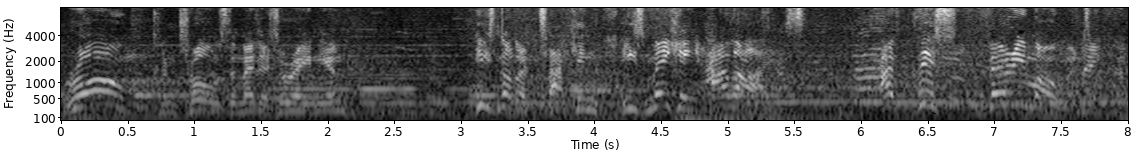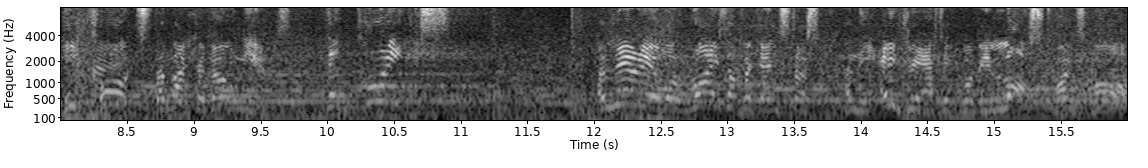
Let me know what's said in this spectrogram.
Rome controls the Mediterranean. He's not attacking, he's making allies. At this very moment, he courts the Macedonians, the Greeks. Illyria will rise up against us, and the Adriatic will be lost once more.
